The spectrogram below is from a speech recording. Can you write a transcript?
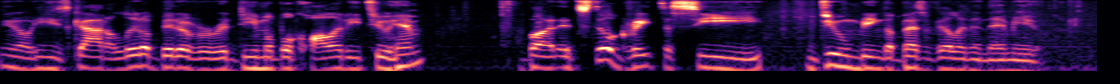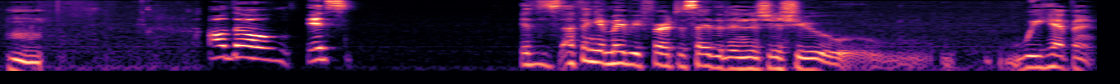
you know he's got a little bit of a redeemable quality to him but it's still great to see doom being the best villain in the mu Although it's, it's, I think it may be fair to say that in this issue, we haven't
